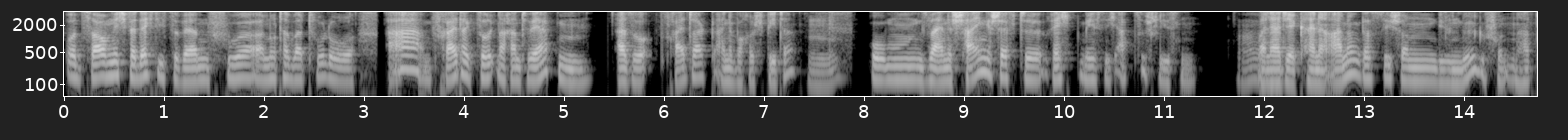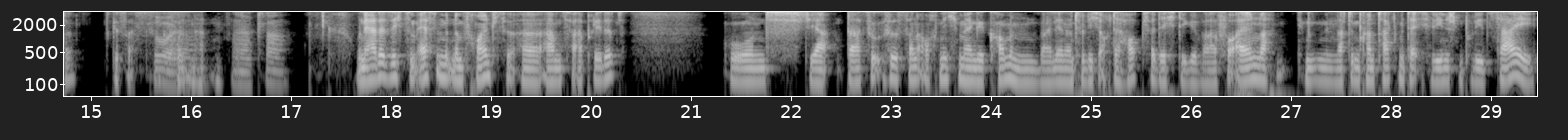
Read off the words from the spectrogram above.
Und zwar, um nicht verdächtig zu werden, fuhr Notar Bartolo ah, am Freitag zurück nach Antwerpen. Also Freitag, eine Woche später, Mhm. um seine Scheingeschäfte rechtmäßig abzuschließen. Ah, Weil er hat ja keine Ahnung, dass sie schon diesen Müll gefunden hatte. Gefasst so, gefunden ja. hatten. ja, klar. Und er hatte sich zum Essen mit einem Freund für, äh, abends verabredet. Und ja, dazu ist es dann auch nicht mehr gekommen, weil er natürlich auch der Hauptverdächtige war. Vor allem nach, im, nach dem Kontakt mit der italienischen Polizei,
